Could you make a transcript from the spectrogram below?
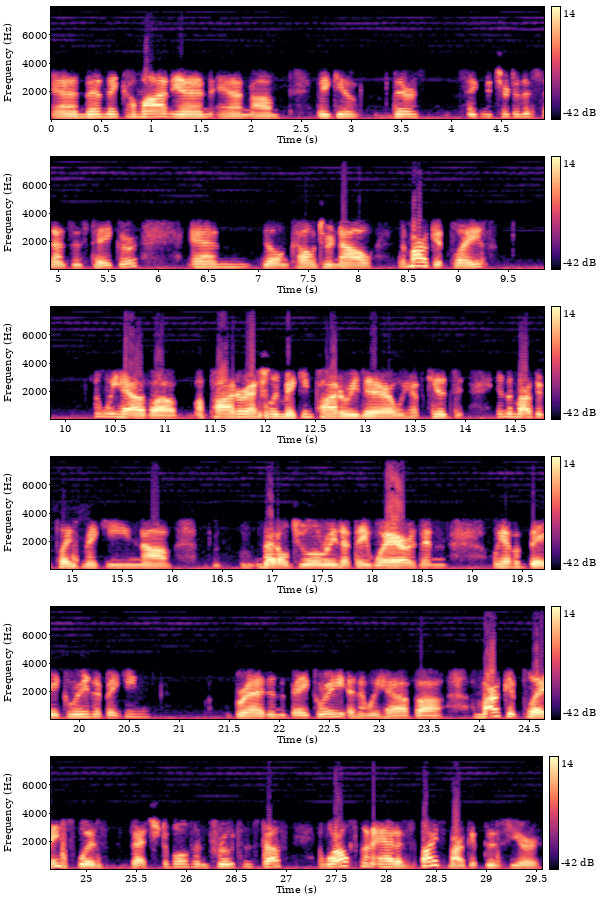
and then they come on in and um, they give their signature to the census taker, and they'll encounter now the marketplace. And we have uh, a potter actually making pottery there. We have kids in the marketplace making uh, metal jewelry that they wear. Then we have a bakery. They're baking bread in the bakery. And then we have uh, a marketplace with vegetables and fruits and stuff. And we're also going to add a spice market this year,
